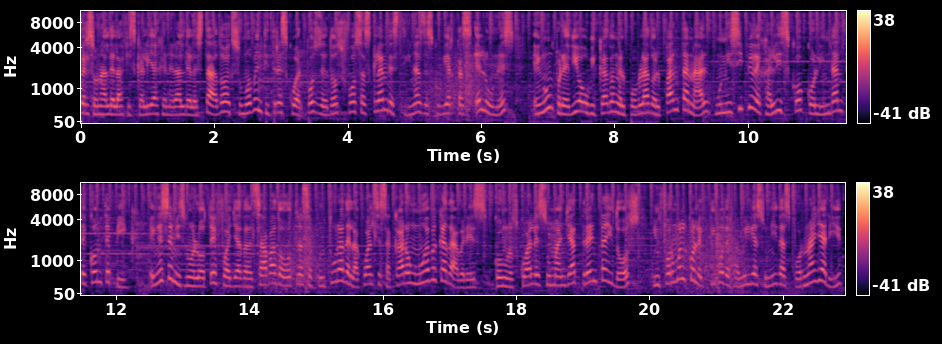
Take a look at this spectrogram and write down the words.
Personal de la Fiscalía General del Estado exhumó 23 cuerpos de dos fosas clandestinas descubiertas el lunes en un predio ubicado en el poblado El Pantanal, municipio de Jalisco, colindante con Tepic. En ese mismo lote fue hallada el sábado otra sepultura de la cual se sacaron nueve cadáveres, con los cuales suman ya 32, informó el colectivo de Familias Unidas por Nayarit,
